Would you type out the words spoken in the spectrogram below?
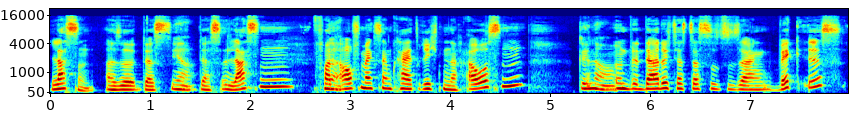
Lassen. Also das, ja. das Lassen von ja. Aufmerksamkeit richten nach außen Genau. Und dadurch, dass das sozusagen weg ist,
